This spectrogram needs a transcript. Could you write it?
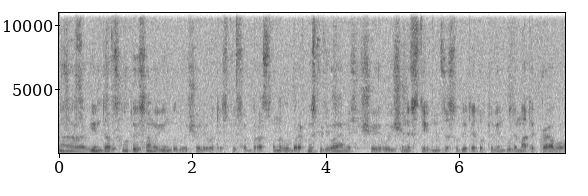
Е, Він дав згоду і саме він буде очолювати список братства на виборах. Ми сподіваємося, що його ще не встигнуть засудити, тобто він буде мати право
